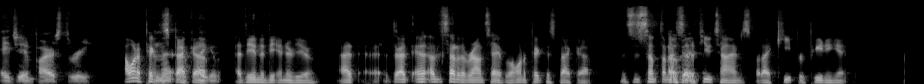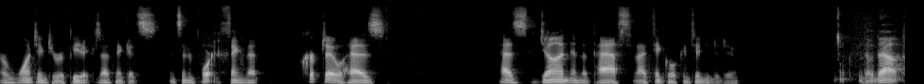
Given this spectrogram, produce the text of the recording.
Age of Empires three. I want to pick And this back up at the end of the interview. At, at, at the other side of the round table, I want to pick this back up. This is something I've said a few times, but I keep repeating it or wanting to repeat it because I think it's it's an important thing that crypto has has done in the past, and I think will continue to do. No doubt.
